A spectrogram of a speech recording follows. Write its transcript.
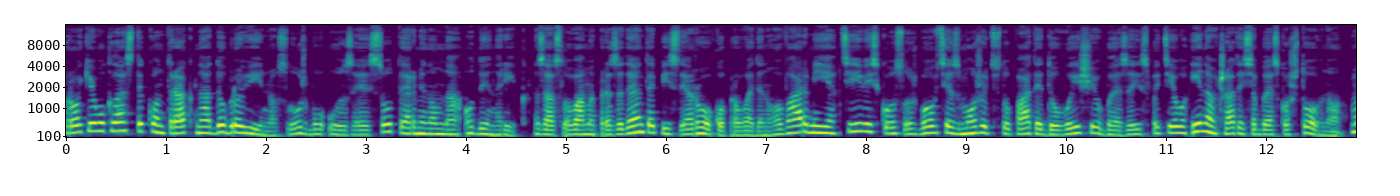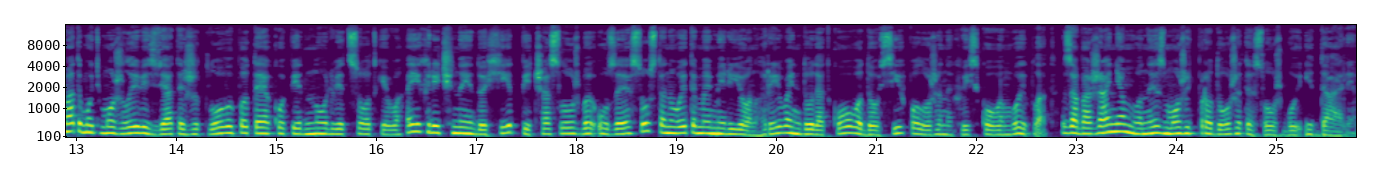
років укласти контракт на добровільну службу у ЗСУ терміном на один рік. За словами президента, після року проведеного в армії, ці військовослужбовці зможуть вступати до вишів без іспитів і навчатися безкоштовно. Матимуть можливість взяти житлову іпотеку під 0%, а їх річний дохід під час служби у ЗСУ становитиме мільйон гривень додатково до всіх положених військовим виплат. За бажанням вони зможуть продовжити службу і далі.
